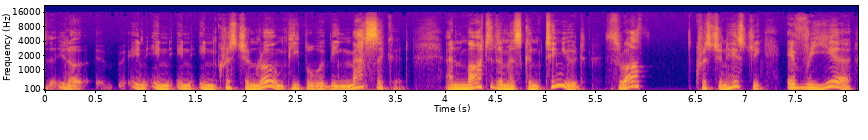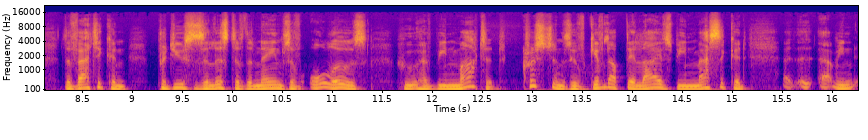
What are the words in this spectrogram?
you know, in, in, in, in Christian Rome, people were being massacred, and martyrdom has continued throughout Christian history. Every year, the Vatican produces a list of the names of all those who have been martyred, Christians who've given up their lives, been massacred. Uh, uh, I mean,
